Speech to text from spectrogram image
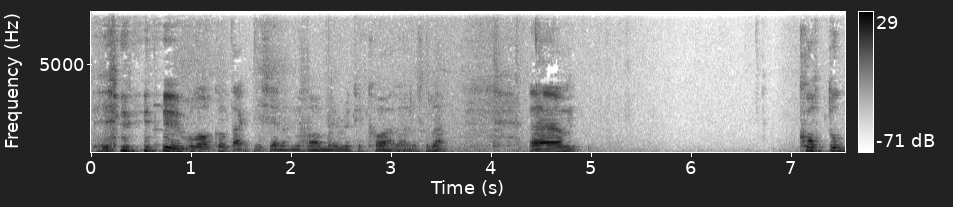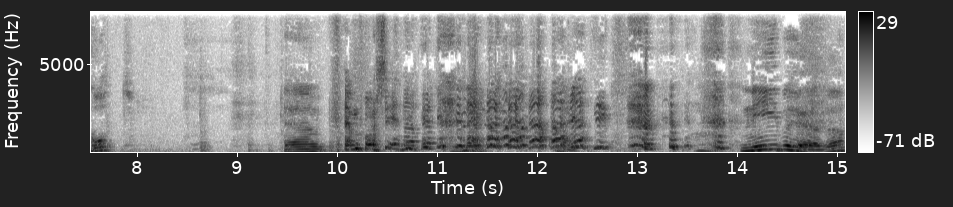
hur, bra kontakt ni känner ni har med Ricky Carla eller sådär. Um, kort och gott. Ehm, Fem år senare. ni behöver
